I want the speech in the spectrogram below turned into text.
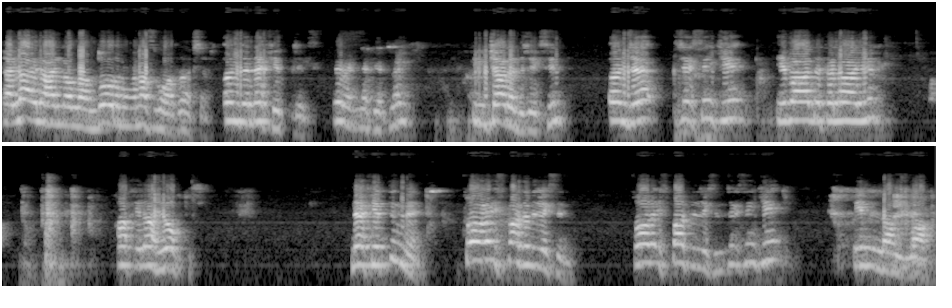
Yani la ilahe illallah'ın doğru manası bu arkadaşlar. Önce nef edeceksin. Demek nef etmek? İnkar edeceksin. Önce diyeceksin ki ibadete layık hak ilah yoktur. Nef ettin mi? Sonra ispat edeceksin. Sonra ispat edeceksin. Diyeceksin ki illallah.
